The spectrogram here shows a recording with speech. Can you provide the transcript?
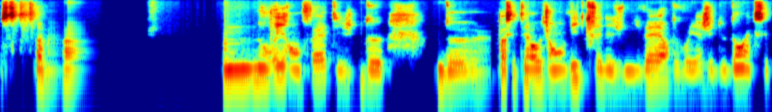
ça va nourrir en fait et de de etc j'ai envie de créer des univers de voyager dedans etc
